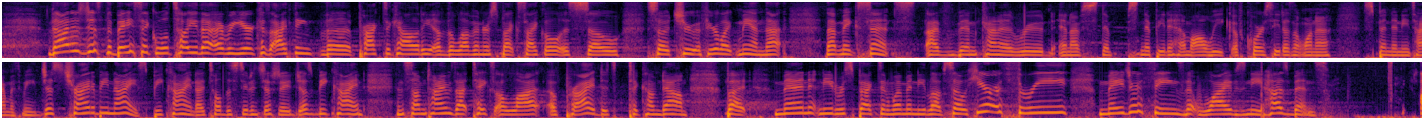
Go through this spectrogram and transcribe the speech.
that is just the basic. We'll tell you that every year because I think the practicality of the love and respect cycle is so so true. If you're like, man, that that makes sense. I've been kind of rude and I've snip, snippy to him all week. Of course, he doesn't want to spend any time with me. Just try to be nice, be kind. I told the students yesterday, just be kind. And sometimes that takes a lot of pride to, to come down. But men need respect and women need love. So here are three major things that wives need. Husbands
